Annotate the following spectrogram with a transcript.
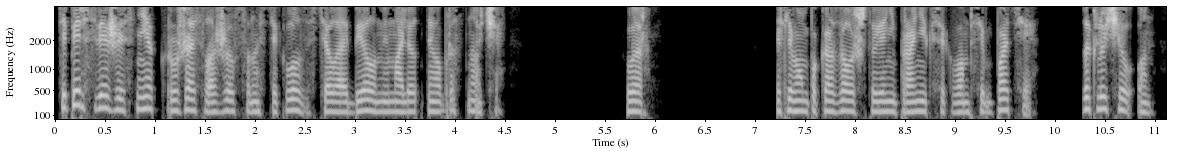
Теперь свежий снег, кружась, ложился на стекло, застилая белым мимолетный образ ночи. «Клэр, если вам показалось, что я не проникся к вам симпатией, — заключил он, —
